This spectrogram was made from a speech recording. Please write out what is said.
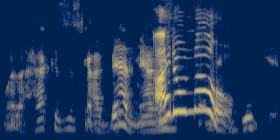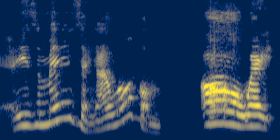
Where the heck has this guy been, man? I don't know. he- he's amazing. I love him. Oh wait.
